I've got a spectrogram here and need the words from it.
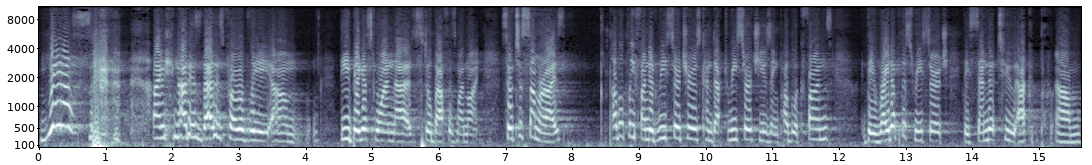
Yes! I mean, that is, that is probably um, the biggest one that still baffles my mind. So, to summarize, publicly funded researchers conduct research using public funds. They write up this research, they send it to um,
